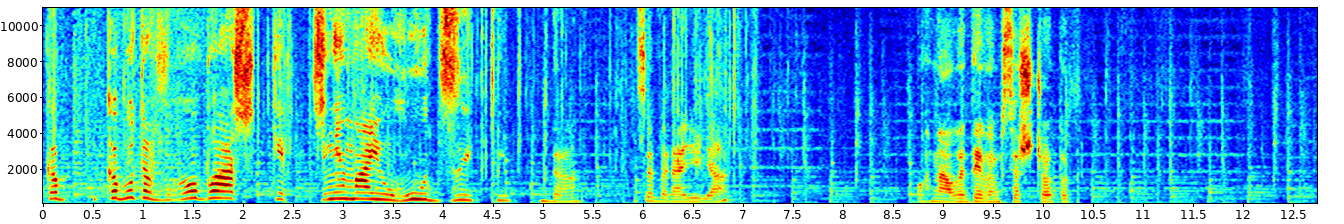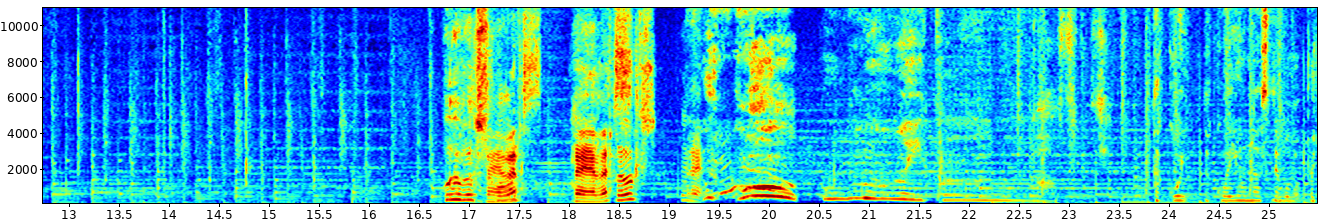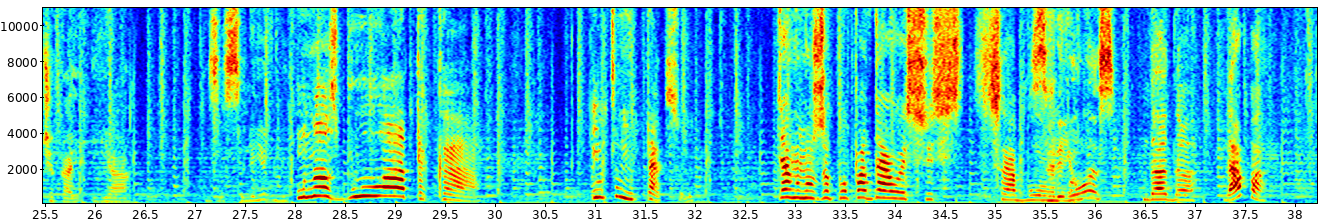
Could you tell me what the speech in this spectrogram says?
Как, как будто в рубашке снимаю гудзики. Да. Забираю я. Погнали, дивимося, що тут. Реверс холла. Реверс. Реверс. Реверс. О, май. Такої, такої у нас не було. Почекай, я заслівлю. У нас була така. Ну, це не так собі. Це нам уже попадалась ця бомба. Серйоз? Да-да. Да, па?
